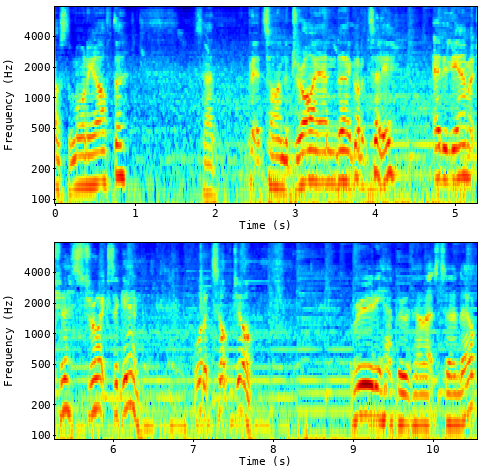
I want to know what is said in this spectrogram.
The morning after. It's had a bit of time to dry and uh, got to tell you, Eddie the Amateur strikes again. What a top job. Really happy with how that's turned out.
